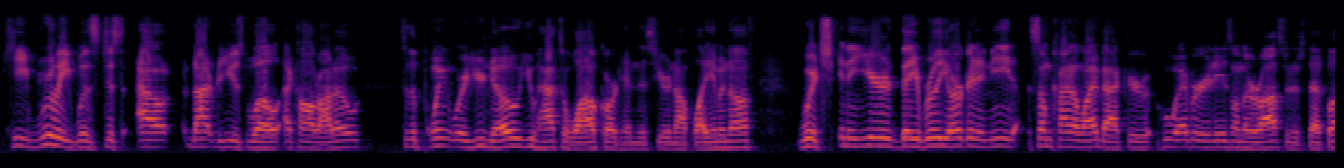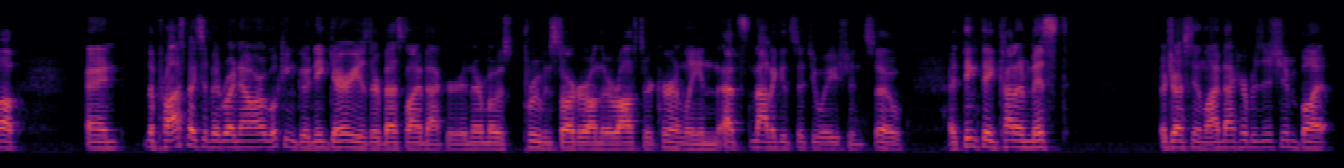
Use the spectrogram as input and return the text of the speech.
he really was just out, not used well at Colorado to the point where you know you have to wild card him this year and not play him enough. Which in a year they really are going to need some kind of linebacker, whoever it is on their roster, to step up. And the prospects of it right now are looking good. Nick Gary is their best linebacker and their most proven starter on their roster currently, and that's not a good situation. So I think they kind of missed addressing the linebacker position. But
